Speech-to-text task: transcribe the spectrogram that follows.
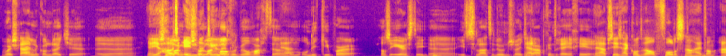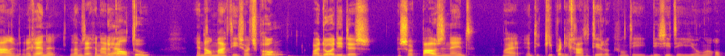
waarschijnlijk omdat je, eh je zo, lang, in zo lang mogelijk wil wachten om, om die keeper als eerste eh, iets te laten doen, zodat je daarop kunt reageren. Ja, precies. Hij komt wel op volle snelheid dan aanrennen, laat me zeggen, naar de bal toe. En dan maakt hij een soort sprong, waardoor hij dus een soort pauze neemt. Maar die keeper die gaat natuurlijk, want die, die ziet die jongen op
